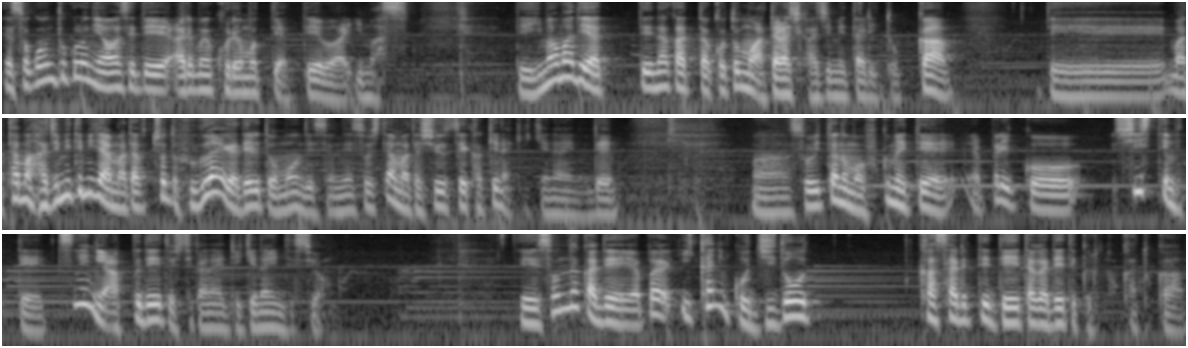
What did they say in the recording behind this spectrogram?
でそこのところに合わせてあれもこれもってやってはいます。で今までやってなかったことも新しく始めたりとかでまあ多分始めてみたらまたちょっと不具合が出ると思うんですよねそしたらまた修正かけなきゃいけないので、まあ、そういったのも含めてやっぱりこうシステムって常にアップデートしていかないといけないんですよ。でその中でやっぱりいかにこう自動化されてデータが出てくるのかとか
